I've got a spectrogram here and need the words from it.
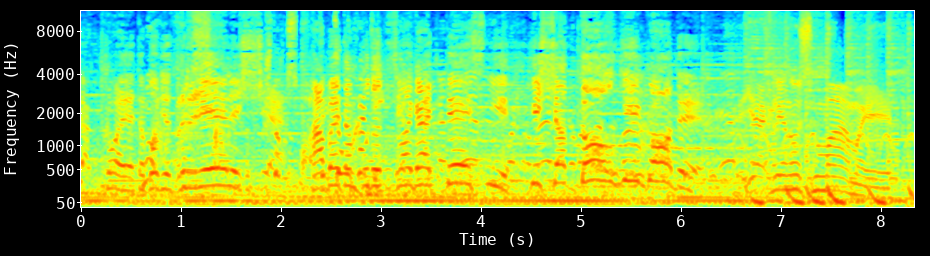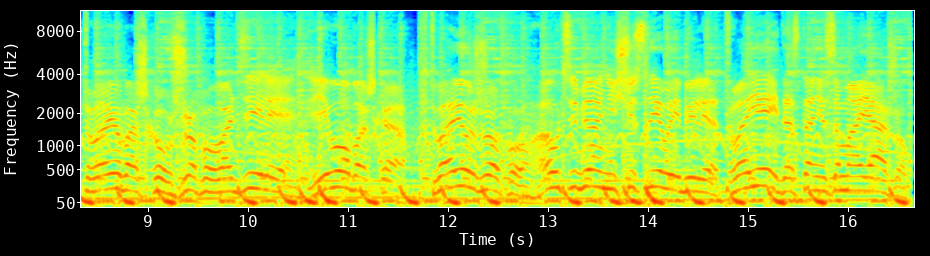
какое это будет зрелище! Об этом будут слагать песни еще долгие годы! Я клянусь мамой, твою башку в жопу водили, его башка в твою жопу, а у тебя несчастливый билет, твоей достанется моя жопа.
